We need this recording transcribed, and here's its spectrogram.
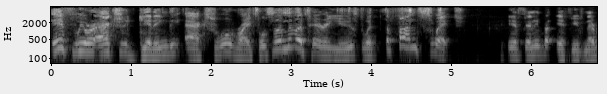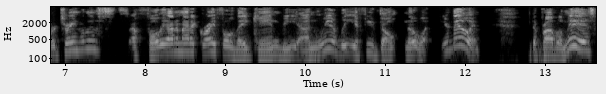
if we were actually getting the actual rifles the military used with the fun switch. If anybody, if you've never trained with a fully automatic rifle, they can be unwieldy if you don't know what you're doing. The problem is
